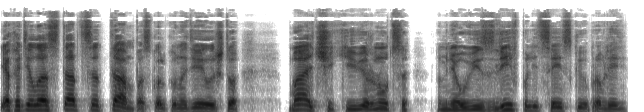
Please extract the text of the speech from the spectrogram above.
Я хотела остаться там, поскольку надеялась, что мальчики вернутся, но меня увезли в полицейское управление.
